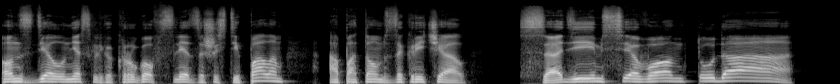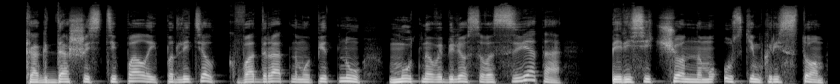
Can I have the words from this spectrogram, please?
Он сделал несколько кругов вслед за шестипалом, а потом закричал — «Садимся вон туда!» Когда шестипалый подлетел к квадратному пятну мутного белесого света, пересеченному узким крестом,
